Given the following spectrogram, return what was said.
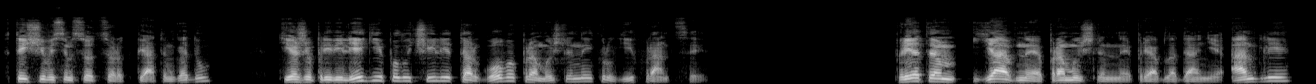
В 1845 году те же привилегии получили торгово-промышленные круги Франции. При этом явное промышленное преобладание Англии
